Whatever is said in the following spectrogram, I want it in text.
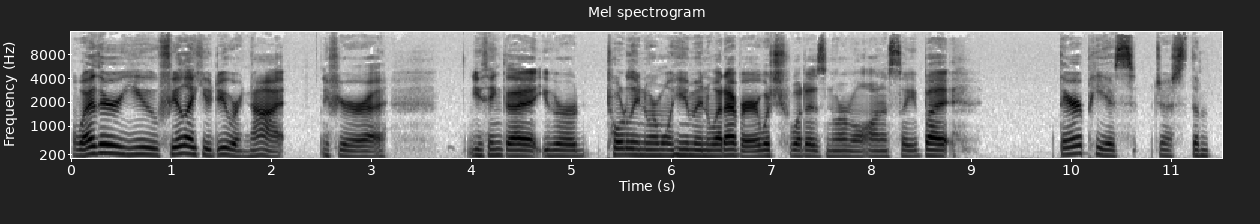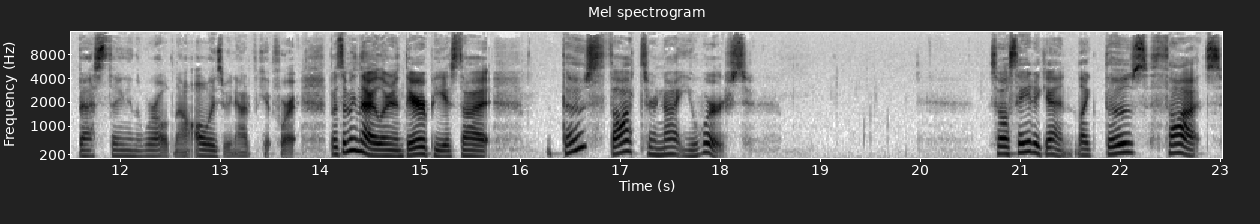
whether you feel like you do or not, if you're a you think that you're totally normal human whatever, which what is normal honestly, but therapy is just the best thing in the world. I'll always be an advocate for it. But something that I learned in therapy is that those thoughts are not yours. So I'll say it again like those thoughts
